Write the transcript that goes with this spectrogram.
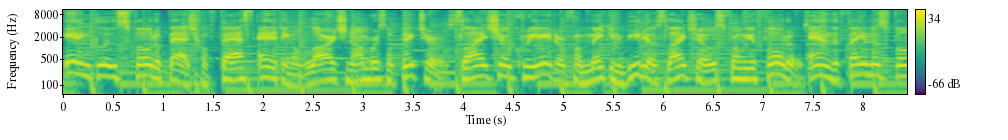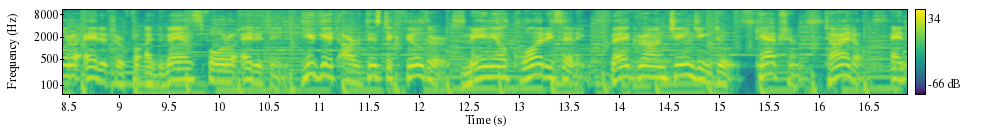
It includes Photo Batch for fast editing of large numbers of pictures, Slideshow Creator for making video slideshows from your photos, and the famous Photo Editor for advanced photo editing. You get artistic filters, manual quality settings, background changing tools, captions, titles, and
